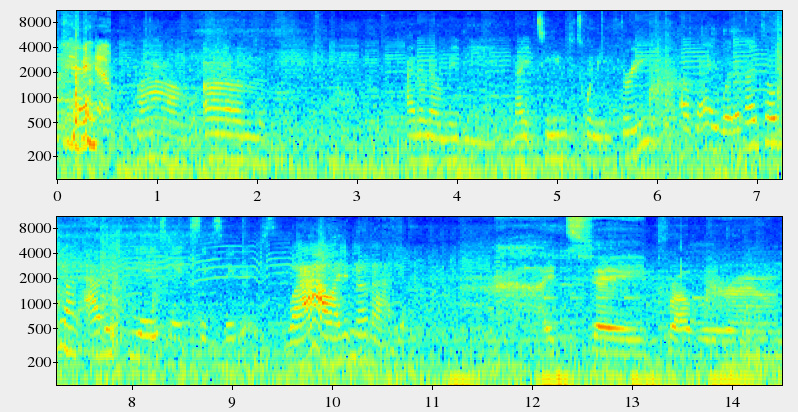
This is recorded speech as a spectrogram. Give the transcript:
Okay. Maybe. Wow. Um, I don't know, maybe 19 to 23. Okay, what if I told you on average PAs make six figures? Wow, I didn't know that. I'd say probably around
